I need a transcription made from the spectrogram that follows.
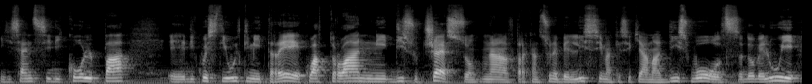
i sensi di colpa eh, di questi ultimi 3-4 anni di successo. Un'altra canzone bellissima che si chiama These Walls, dove lui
